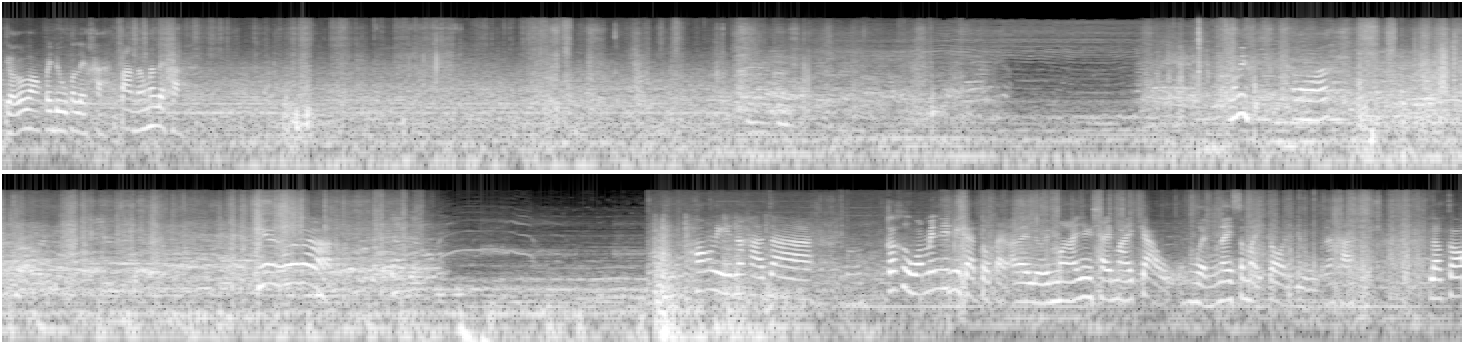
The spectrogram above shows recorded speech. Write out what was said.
เดี๋ยวเราลองไปดูกันเลยค่ะ ตามน้องมาเลยค่ะ ห้องนี้นะคะจะก็คือว่าไม่ได้มีการตกแต่งอะไรเลย ไม้ยังใช้ไม้เก่าเหมือนในสมัยก่อนอยู่นะคะ แล้วก็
